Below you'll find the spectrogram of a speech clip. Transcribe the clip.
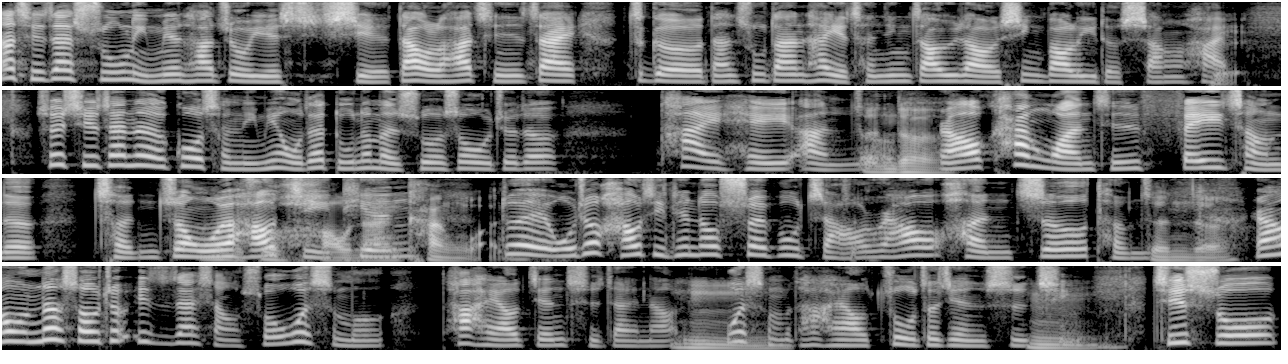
那其实，在书里面他就也写到了，他其实在这个南苏丹，他也曾经遭遇到了性暴力的伤害。所以，其实，在那个过程里面，我在读那本书的时候，我觉得。太黑暗了，真的。然后看完其实非常的沉重，我有好几天看完，对，我就好几天都睡不着，然后很折腾，真的。然后那时候就一直在想说，为什么他还要坚持在那里？为什么他还要做这件事情？其实说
